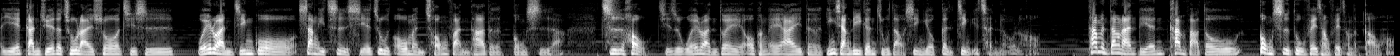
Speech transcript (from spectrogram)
也感觉得出来说，其实微软经过上一次协助欧盟重返他的公司啊。之后，其实微软对 OpenAI 的影响力跟主导性又更进一层楼了哈。他们当然连看法都共识度非常非常的高哈。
